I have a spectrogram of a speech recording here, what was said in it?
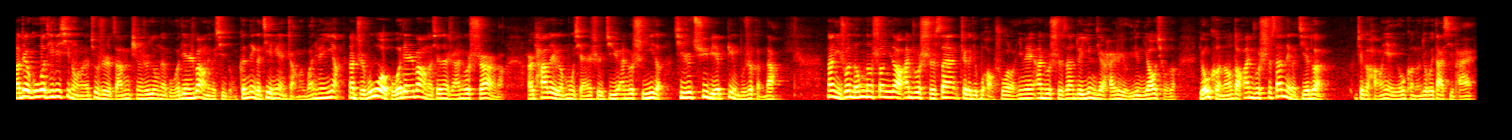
那这个 Google TV 系统呢，就是咱们平时用的谷歌电视棒那个系统，跟那个界面长得完全一样。那只不过谷歌电视棒呢，现在是安卓十二的，而它这个目前是基于安卓十一的，其实区别并不是很大。那你说能不能升级到安卓十三？这个就不好说了，因为安卓十三对硬件还是有一定要求的，有可能到安卓十三那个阶段，这个行业有可能就会大洗牌，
